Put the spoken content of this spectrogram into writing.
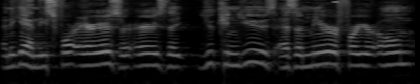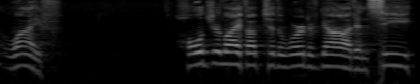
And again, these four areas are areas that you can use as a mirror for your own life. Hold your life up to the Word of God and see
